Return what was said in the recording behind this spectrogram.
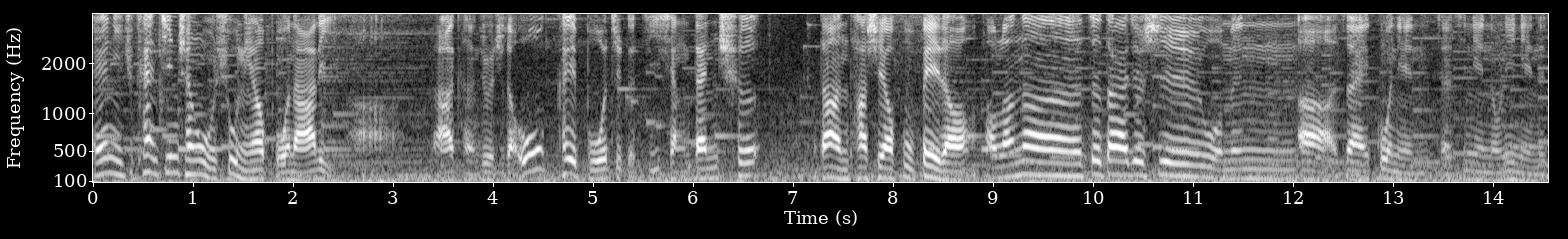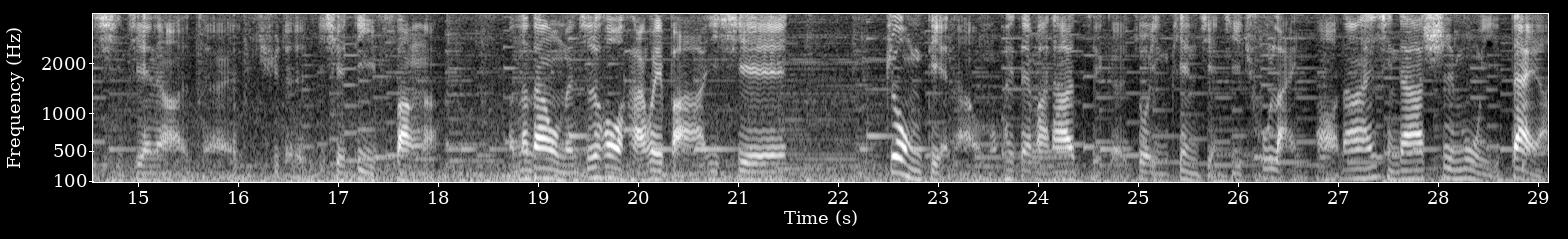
哎，你去看金城武术，你要博哪里啊？大家可能就会知道哦，可以博这个吉祥单车。当然，它是要付费的哦。好了，那这大概就是我们啊，在过年，在今年农历年的期间啊，在去的一些地方啊。那当然，我们之后还会把一些重点啊，我们会再把它这个做影片剪辑出来哦。当然，还请大家拭目以待啊。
